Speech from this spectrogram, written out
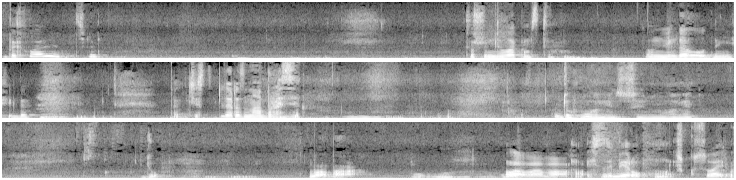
Да хватит? Тоже у меня лакомство. Он не голодный, нифига. Так, чисто для разнообразия. Да, мамин сын, мамин. Да. Баба. Баба, Ой, заберу мышку свою.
